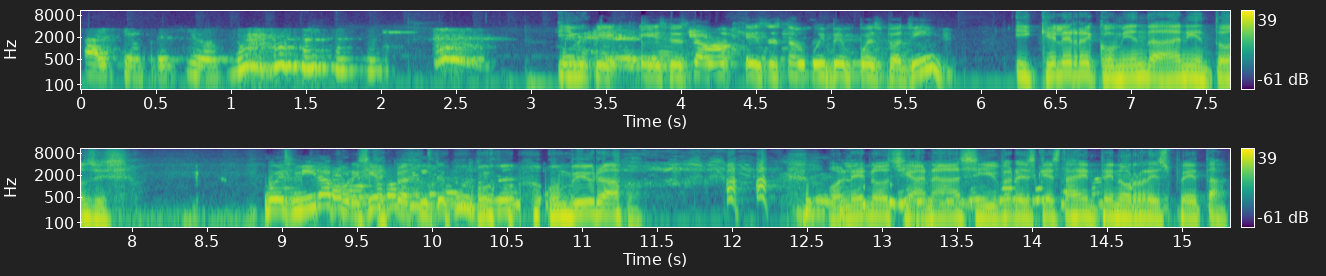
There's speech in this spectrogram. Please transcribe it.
Ay, qué impresión. Porque eso estaba, eso estaba muy bien puesto allí. ¿Y qué le recomienda Dani entonces? Pues mira, por ejemplo, a ti te funciona. Un vibrador. Ole, no sea nada así, pero es que esta gente no respeta.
